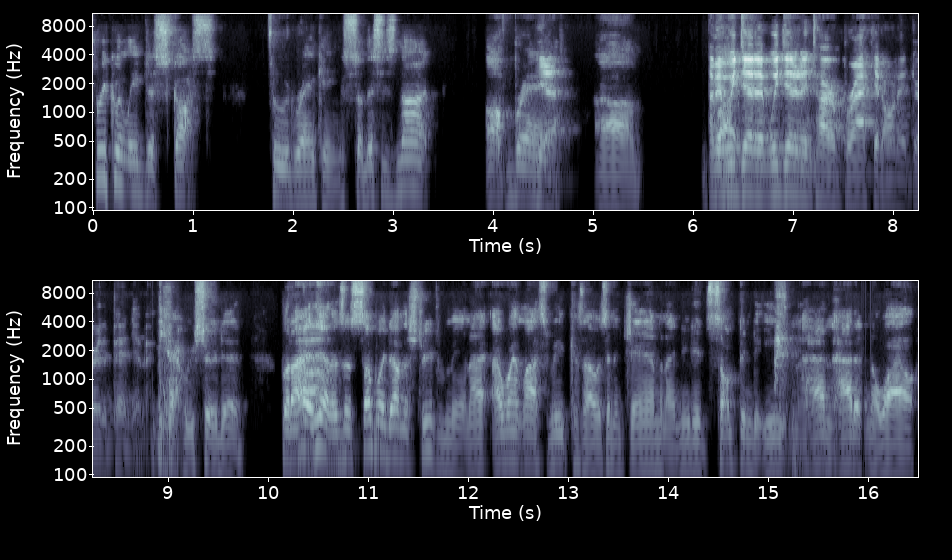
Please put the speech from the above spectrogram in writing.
frequently discuss food rankings, so this is not off brand. Yeah, Um, I mean, we did it. We did an entire bracket on it during the pandemic. Yeah, we sure did. But I yeah, Um, there's a subway down the street from me, and I, I went last week because I was in a jam and I needed something to eat, and I hadn't had it in a while.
